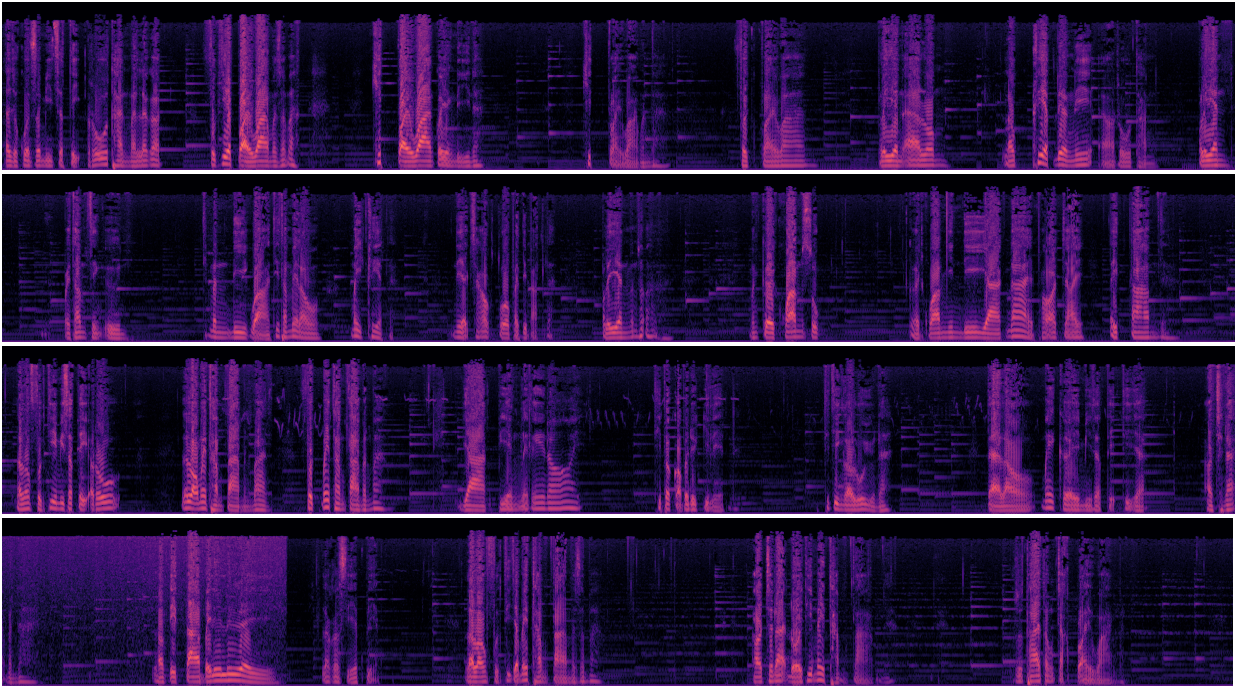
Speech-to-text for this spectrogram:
เราจะควรจะมีสติรู้ทันมันแล้วก็ฝึกที่จะปล่อยวางมันซะบ้างคิดปล่อยวางก็ยังดีนะ คิดปล่อยวางมันบ้างฝึกปล่อยวาง เปลี่ยนอารมณ์ เราเครียดเรื่องนี้รู้ทัน เปลี่ยนไปทำสิ่งอื่น ที่มันดีกว่าที่ทำให้เรา ไม่เครียดนะเนี่ยเข้าตัวปฏิบัติแล้วเปลี่ยนมันมันเกิดความสุข เกิดความยินดีอยากได้ พอใจติดตามเนี่ยเราลองฝึกที่มีสติรู้ แล้วลองไม่ทำตามมันบ้าง ฝึกไม่ทำตามมันบ้าง อยากเพียงเล็กน้อยที่ประกอบไปด้วยกิเลสที่จริงเรารู้อยู่นะ แต่เราไม่เคยมีสติที่จะเอาชนะมันได้ เราติดตามไปเรื่อยๆแล้วก็เสียเปรียบ เราลองฝึกที่จะไม่ทำตามมันซะบ้าง เอาชนะโดยที่ไม่ทำตามเนี่ยสุดท้ายต้องจักปล่อยวางมัน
